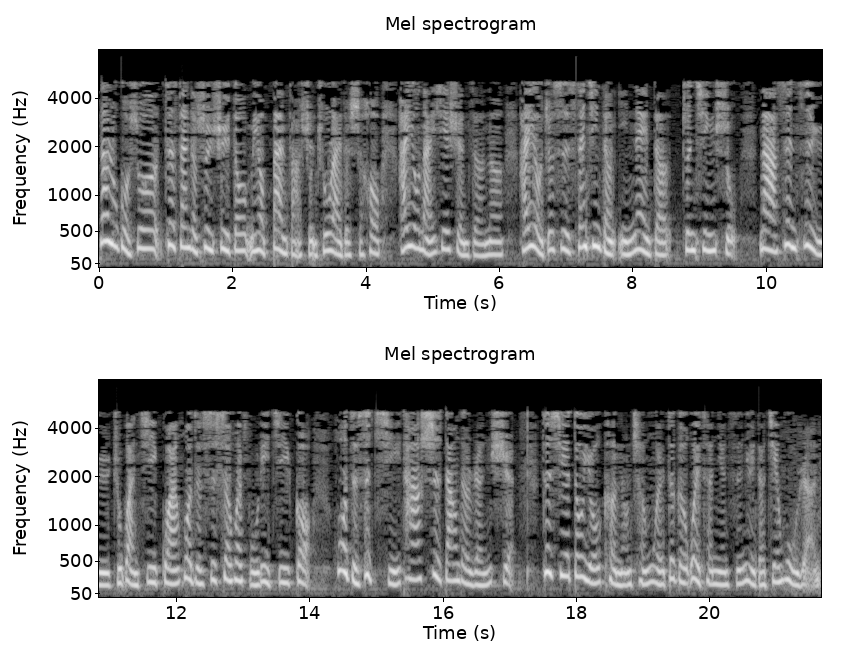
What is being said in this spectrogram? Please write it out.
那如果说这三个顺序都没有办法选出来的时候，还有哪一些选择呢？还有就是三亲等以内的尊亲属，那甚至于主管机关或者是社会福利机构，或者是其他适当的人选，这些都有可能成为这个未成年子女的监护人。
